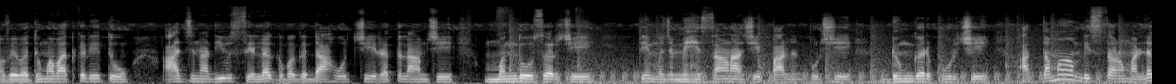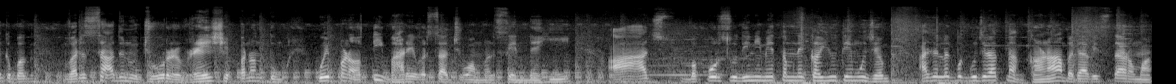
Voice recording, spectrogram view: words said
હવે વધુમાં વાત કરીએ તો આજના દિવસે લગભગ દાહોદ છે, રતલામ છે, મંદોસર છે, તેમજ મહેસાણા છે, પાલનપુર છે, ડુંગરપુર છે. આ તમામ વિસ્તારોમાં લગભગ વરસાદનું જોર રહેશે પરંતુ કોઈ પણ અતિ ભારે વરસાદ જોવા મળશે નહીં. આજ બપોર સુધીની મેં તમને કહ્યું તે મુજબ, આજે લગભગ ગુજરાતના ઘણા બધા વિસ્તારોમાં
